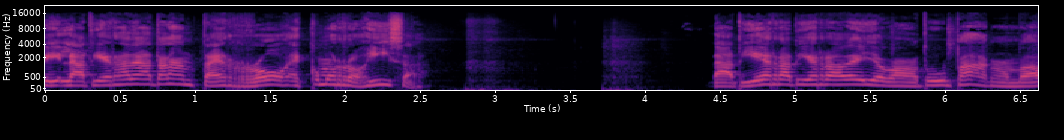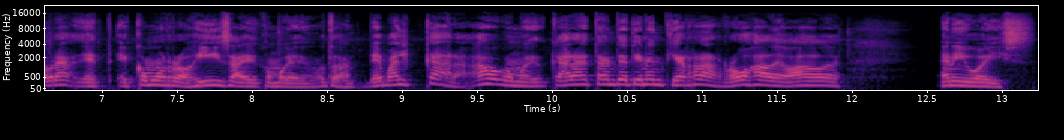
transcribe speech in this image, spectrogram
Sí, la tierra de Atlanta es roja, es como rojiza. La tierra, tierra de ellos, cuando tú pagas, cuando abres, es, como rojiza y como que de mal carajo, como el cara esta gente tienen tierra roja debajo de. Anyways,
